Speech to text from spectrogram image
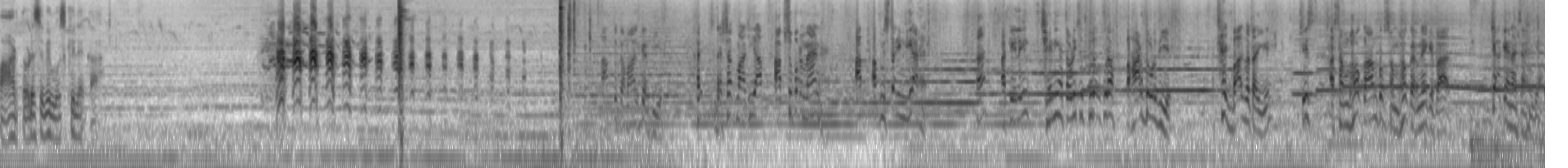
पहाड़ तोड़े से भी मुश्किल है का आप तो कमाल कर दिए। दशरथ माझी आप आप सुपरमैन हैं। आप आप मिस्टर इंडिया हैं। हैं? अकेले ही छेनी हथौड़ी से पूरा पूरा पहाड़ तोड़ दिए। अच्छा एक बात बताइए इस असंभव काम को संभव करने के बाद क्या कहना चाहेंगे आप?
